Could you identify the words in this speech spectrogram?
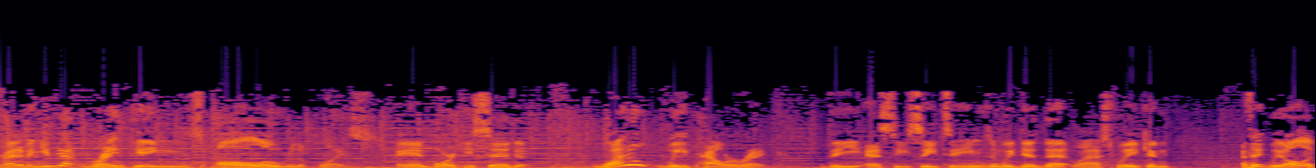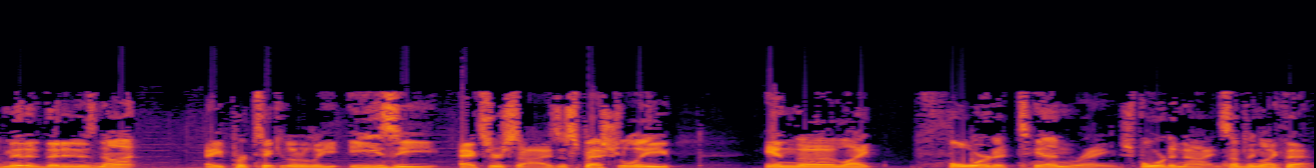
right? I mean, you've got rankings all over the place. And Borky said, why don't we power rank the SEC teams? And we did that last week. And I think we all admitted that it is not a particularly easy exercise, especially in the like four to 10 range, four to nine, something like that.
